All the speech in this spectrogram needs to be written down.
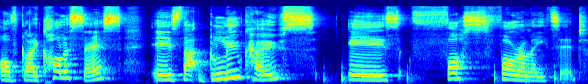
of glycolysis is that glucose is phosphorylated.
